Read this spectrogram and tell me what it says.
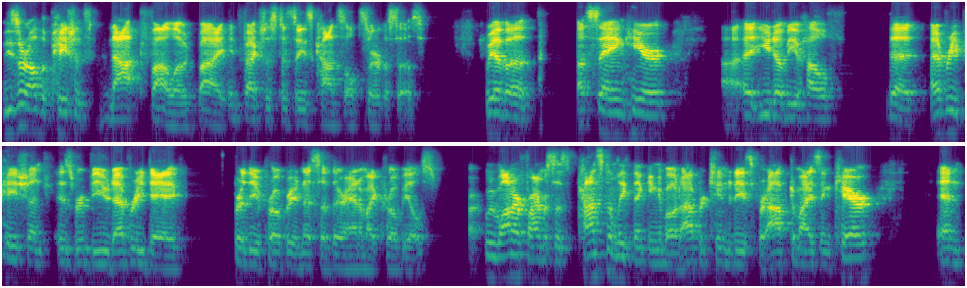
These are all the patients not followed by infectious disease consult services. We have a, a saying here uh, at UW Health that every patient is reviewed every day for the appropriateness of their antimicrobials we want our pharmacists constantly thinking about opportunities for optimizing care. And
